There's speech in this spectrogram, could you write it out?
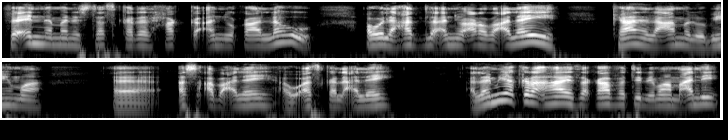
فإن من استثقل الحق أن يقال له أو العدل أن يعرض عليه كان العمل بهما آه، أصعب عليه أو أثقل عليه. ألم يقرأ هاي ثقافة الإمام علي؟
